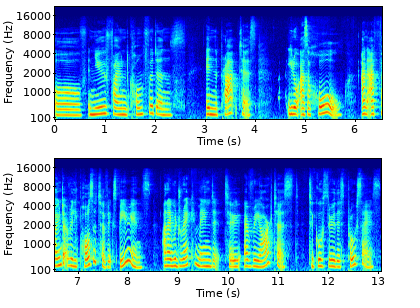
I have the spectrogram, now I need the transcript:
of newfound confidence in the practice, you know, as a whole and I've found it a really positive experience. And I would recommend it to every artist to go through this process.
